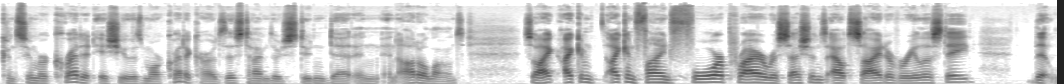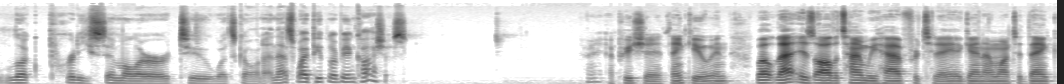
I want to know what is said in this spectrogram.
consumer credit issue as more credit cards. This time there's student debt and, and auto loans. So I, I can I can find four prior recessions outside of real estate that look pretty similar to what's going on. And that's why people are being cautious. All right, I appreciate it. Thank you. And well, that is all the time we have for today. Again, I want to thank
